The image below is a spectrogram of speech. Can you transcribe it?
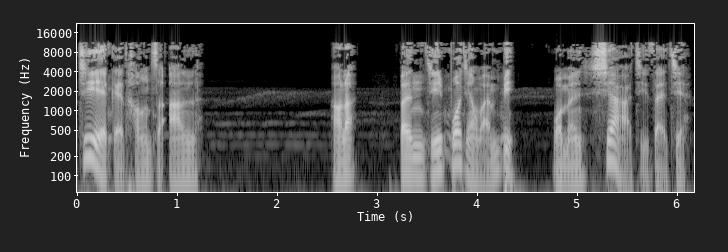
借给滕子安了。好了，本集播讲完毕，我们下集再见。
